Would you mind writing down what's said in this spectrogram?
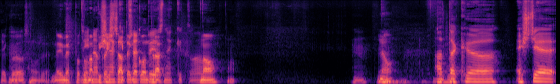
jako hmm. jo, samozřejmě. Nevím, jak potom napíšeš třeba ten kontrakt. To, no. No. Hmm. no. A tak uh, ještě,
